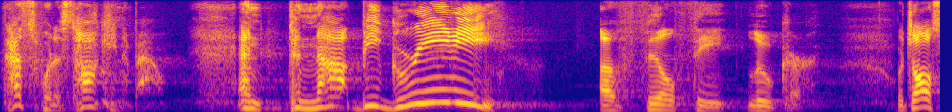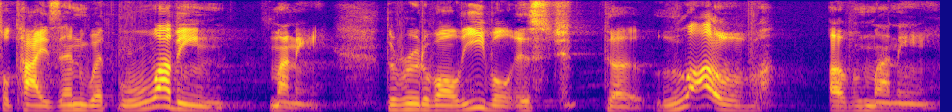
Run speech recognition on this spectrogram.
That's what it's talking about. And to not be greedy of filthy lucre, which also ties in with loving money. The root of all evil is the love of money.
